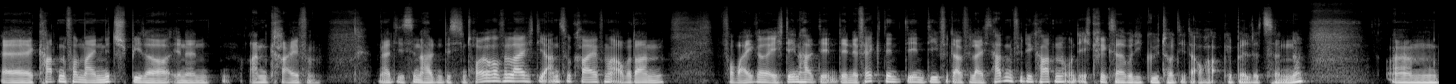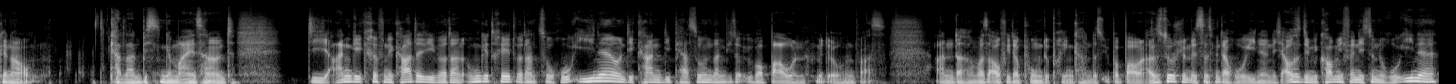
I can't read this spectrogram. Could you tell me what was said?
äh, Karten von meinen MitspielerInnen angreifen. Ne, die sind halt ein bisschen teurer vielleicht, die anzugreifen, aber dann verweigere ich den halt den, den Effekt, den, den die da vielleicht hatten für die Karten und ich kriege selber die Güter, die da auch abgebildet sind. Ne? Ähm, genau. Kann da ein bisschen gemein sein und die angegriffene Karte, die wird dann umgedreht, wird dann zur Ruine und die kann die Person dann wieder überbauen mit irgendwas anderem, was auch wieder Punkte bringen kann, das Überbauen. Also so schlimm ist das mit der Ruine nicht. Außerdem bekomme ich, wenn ich so eine Ruine,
